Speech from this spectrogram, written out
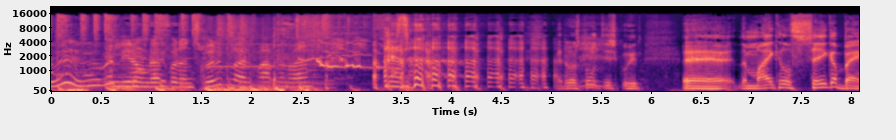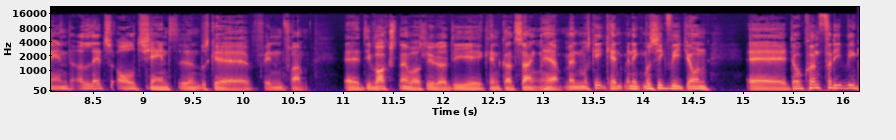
Uh, er lige nogen, der har fundet en tryllefløjte frem, eller hvad? Ja, det var et stort disco-hit. Uh, The Michael Sager Band og Let's All Chant, det er den, du skal finde frem. Uh, de voksne af vores lyttere, de kendte godt sangen her, men måske kendte man ikke musikvideoen. Uh, det var kun fordi, vi,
